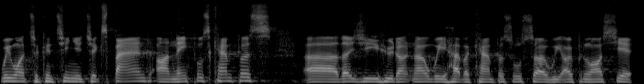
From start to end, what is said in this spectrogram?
We want to continue to expand our Naples campus. Uh, those of you who don't know, we have a campus also. We opened last year.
